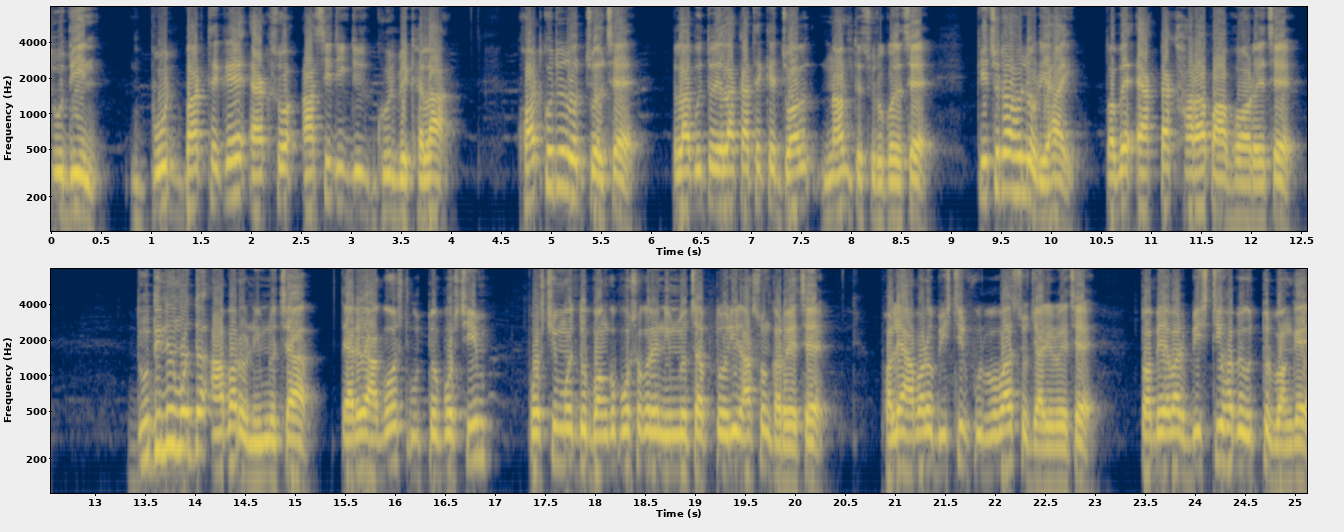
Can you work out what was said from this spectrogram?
দুদিন, বুধবার থেকে একশো আশি ডিগ্রি ঘুরবে খেলা। খটখটি রোদ চলছে। প্লাবিত এলাকা থেকে জল নামতে শুরু করেছে। কিছুটা হলেও রেহাই, তবে একটা খারাপ আবহাওয়া রয়েছে। দুদিনের মধ্যে আবারও নিম্নচাপ। তেরোই আগস্ট উত্তর পশ্চিম পশ্চিম মধ্য বঙ্গোপসাগরে নিম্নচাপ তৈরির আশঙ্কা রয়েছে। ফলে আবারও বৃষ্টির পূর্বাভাসও জারি রয়েছে। তবে এবার বৃষ্টি হবে উত্তরবঙ্গে।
